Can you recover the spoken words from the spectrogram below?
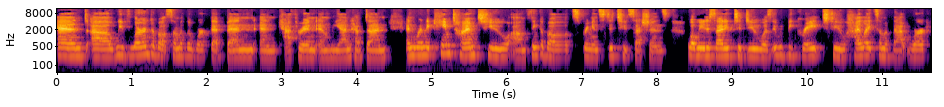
And uh, we've learned about some of the work that Ben and Catherine and Leanne have done. And when it came time to um, think about Spring Institute sessions, what we decided to do was it would be great to highlight some of that work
